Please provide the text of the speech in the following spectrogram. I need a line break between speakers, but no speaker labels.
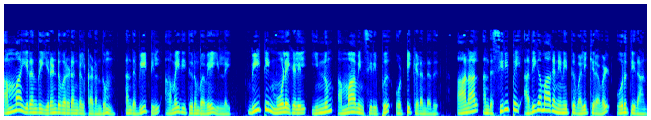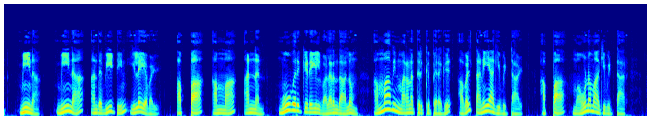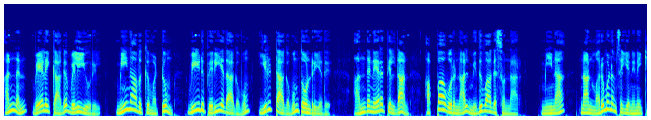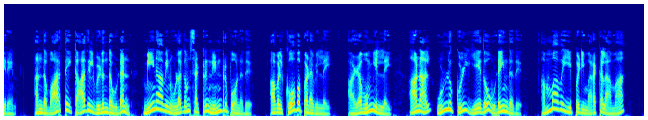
அம்மா இறந்து இரண்டு வருடங்கள் கடந்தும் அந்த வீட்டில் அமைதி திரும்பவே இல்லை. வீட்டின் மூலைகளில் இன்னும் அம்மாவின் சிரிப்பு ஒட்டிக் கிடந்தது. ஆனால் அந்த சிரிப்பை அதிகமாக நினைத்து வலிக்கிறவள் ஒருத்திதான். மீனா. மீனா அந்த வீட்டின் இளையவள். அப்பா அம்மா அண்ணன் மூவருக்கிடையில் வளர்ந்தாலும் அம்மாவின் மரணத்திற்குப் பிறகு அவள் தனியாகிவிட்டாள். அப்பா மௌனமாகிவிட்டார். அண்ணன் வேலைக்காக வெளியூரில். மீனாவுக்கு மட்டும் வீடு பெரியதாகவும் இருட்டாகவும் தோன்றியது. அந்த நேரத்தில்தான் அப்பா ஒரு நாள் மெதுவாக சொன்னார் மீனா நான் மறுமணம் செய்ய நினைக்கிறேன். அந்த வார்த்தை காதில் விழுந்தவுடன் மீனாவின் உலகம் சற்று நின்று போனது. அவள் கோபப்படவில்லை அழவும் இல்லை ஆனால் உள்ளுக்குள் ஏதோ உடைந்தது. அம்மாவை இப்படி மறக்கலாமா?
